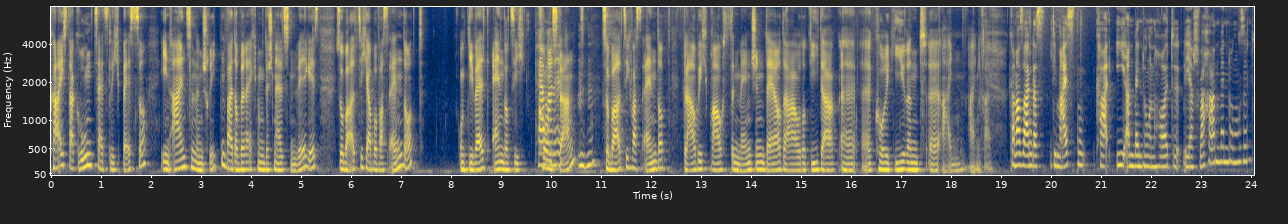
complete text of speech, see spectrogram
KI ist da grundsätzlich besser in einzelnen Schritten bei der Berechnung des schnellsten Weges. Sobald sich aber was ändert, und die Welt ändert sich Permanent. konstant, mhm. sobald sich was ändert, glaube ich, braucht es den Menschen, der da oder die da äh, äh, korrigierend äh, ein, eingreift. Kann man sagen, dass die meisten KI-Anwendungen heute eher schwache Anwendungen sind?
